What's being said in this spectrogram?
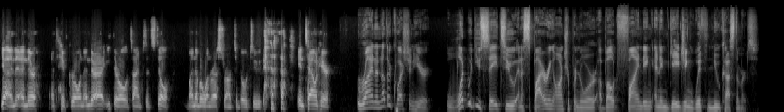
yeah, and and they're and they've grown, and I eat there all the time because it's still my number one restaurant to go to in town here. Ryan, another question here. What would you say to an aspiring entrepreneur about finding and engaging with new customers?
